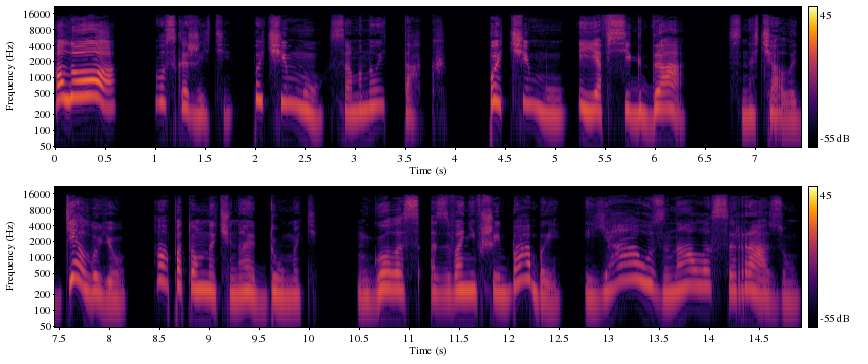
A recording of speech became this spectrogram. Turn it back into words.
«Алло! Вы скажите, Почему со мной так? Почему я всегда сначала делаю, а потом начинаю думать? Голос звонившей бабы я узнала сразу.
